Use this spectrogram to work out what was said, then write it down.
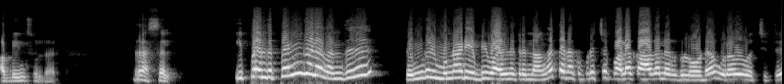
அப்படின்னு சொல்றாரு. ரசல். இப்ப இந்த பெண்களை வந்து பெண்கள் முன்னாடி எப்படி வாழ்ந்துட்டு இருந்தாங்க? தனக்கு பிடிச்ச பல காதலர்களோட உறவு வச்சுட்டு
